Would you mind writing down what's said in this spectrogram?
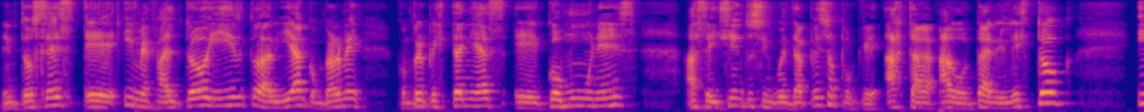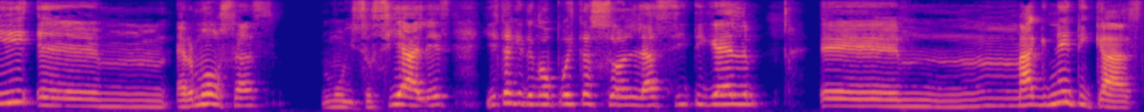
Entonces, eh, y me faltó ir todavía a comprarme, compré pestañas eh, comunes a 650 pesos porque hasta agotar el stock y em, hermosas, muy sociales. Y estas que tengo puestas son las City Girl em, magnéticas,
